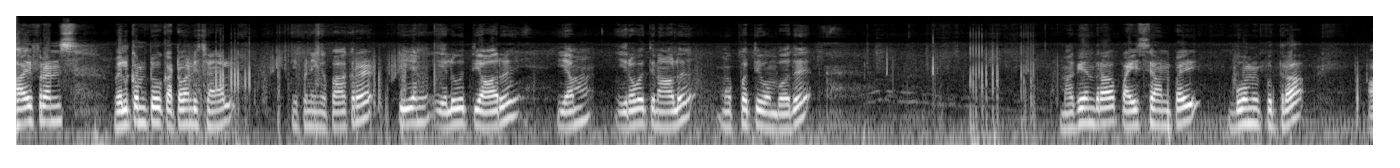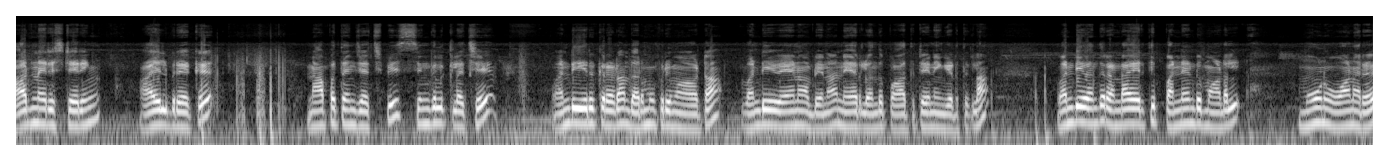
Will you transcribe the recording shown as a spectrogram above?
Hi friends welcome to Kattavandi channel இப்போ நீங்கள் பார்க்குற டிஎன் எழுபத்தி ஆறு எம் இருபத்தி நாலு முப்பத்தி ஒம்பது மகேந்திரா five seven five Bhoomi Putra ordinary steering oil brake நாற்பத்தஞ்சு ஹெச்பி சிங்கிள் கிளச்சு வண்டி இருக்கிற இடம் தருமபுரி மாவட்டம். வண்டி வேணும் அப்படின்னா நேரில் வந்து பார்த்துட்டே நீங்கள் எடுத்துக்கலாம். வண்டி வந்து ரெண்டாயிரத்தி பன்னெண்டு மாடல் மூணு ஓனரு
